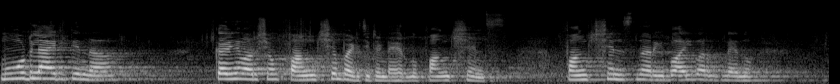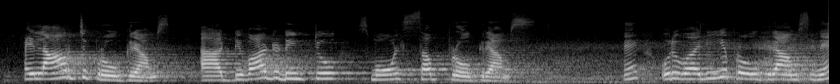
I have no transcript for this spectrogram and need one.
modularity എന്താ? കഴിഞ്ഞ വർഷം ഫങ്ഷൻ പഠിച്ചിട്ടുണ്ടായിരുന്നു ഫങ്ഷൻസ് ഫങ്ഷൻസ് എന്ന് പറയുമ്പോൾ അതിൽ പറഞ്ഞിട്ടുണ്ടായിരുന്നു a large programs divided into small sub programs ഒരു വലിയ പ്രോഗ്രാംസിനെ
